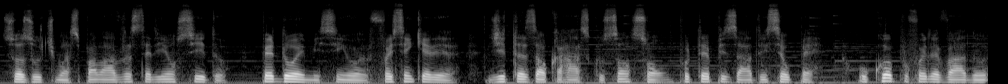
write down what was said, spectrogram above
Suas últimas palavras teriam sido: Perdoe-me, senhor, foi sem querer, ditas ao carrasco Sanson por ter pisado em seu pé. O corpo foi levado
